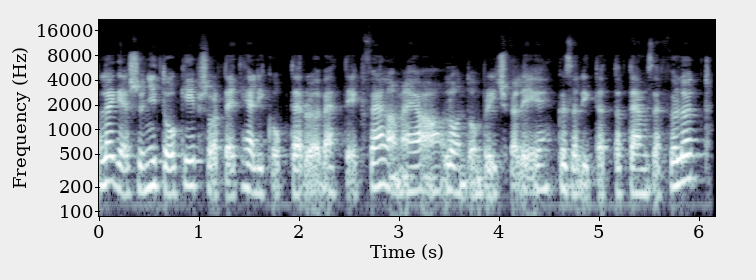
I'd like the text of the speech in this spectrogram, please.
A legelső nyitó képsort egy helikopterről vették fel, amely a London Bridge felé közelített a Temze fölött,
